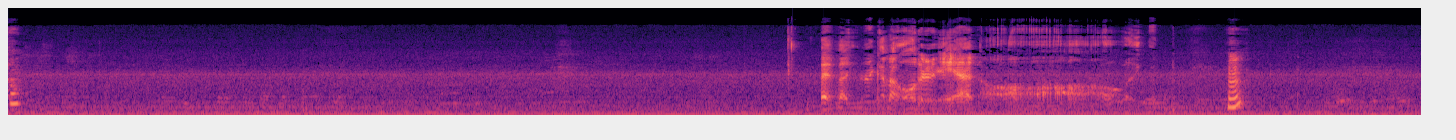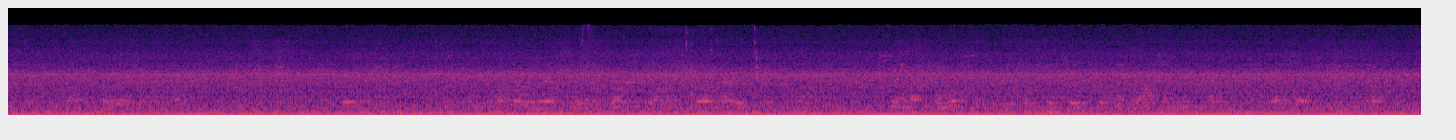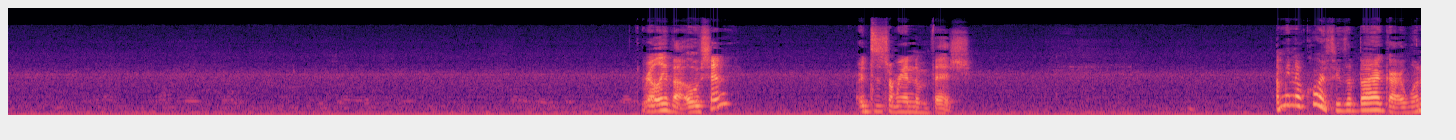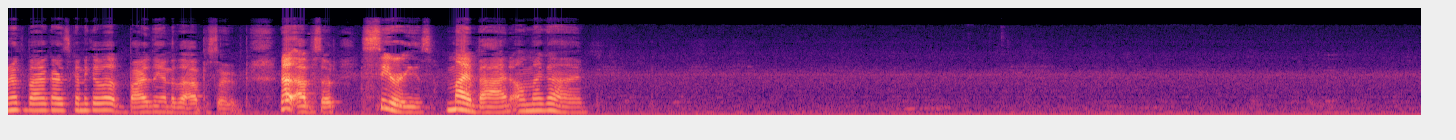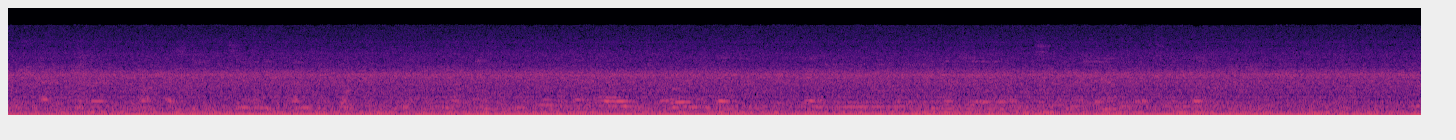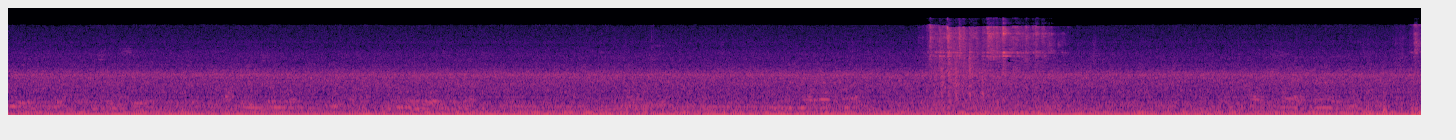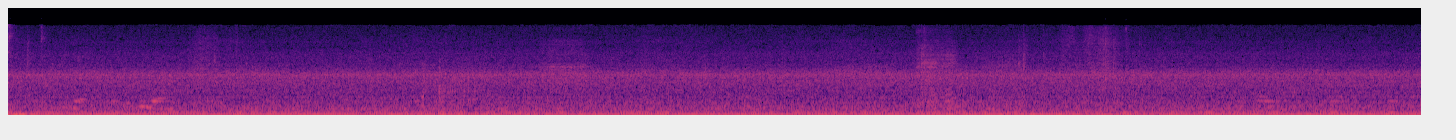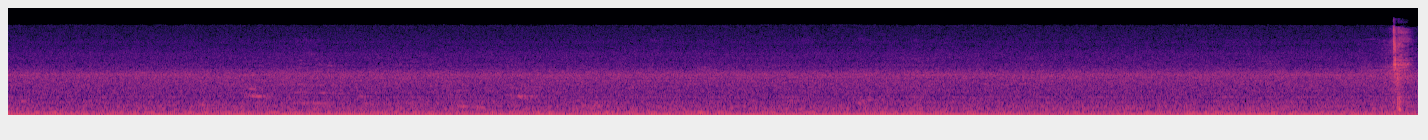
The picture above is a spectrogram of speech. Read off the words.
oh. I thought you were gonna hold her hand. Oh, my God. Hmm? Really? The ocean? Or just a random fish? I mean, of course, he's a bad guy. When are the bad guys gonna give up? By the end of the episode. Not episode, series. My bad. Oh my god.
